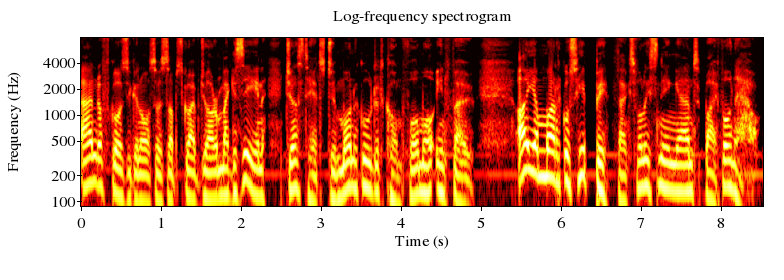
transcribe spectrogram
And of course, you can also subscribe to our magazine. Just head to monocle.com for more info. I am Markus Hippi. Thanks for listening and bye for now.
